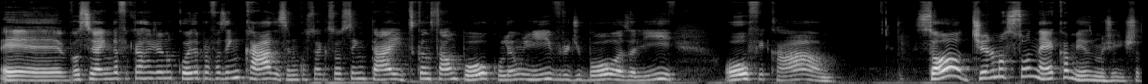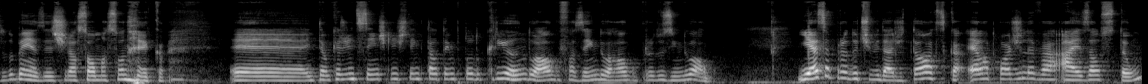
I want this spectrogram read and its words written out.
é, você ainda fica arranjando coisa para fazer em casa. Você não consegue só sentar e descansar um pouco, ler um livro de boas ali, ou ficar só tirando uma soneca mesmo, gente. Tá tudo bem, às vezes tirar só uma soneca. É, então, que a gente sente que a gente tem que estar o tempo todo criando algo, fazendo algo, produzindo algo. E essa produtividade tóxica, ela pode levar à exaustão,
